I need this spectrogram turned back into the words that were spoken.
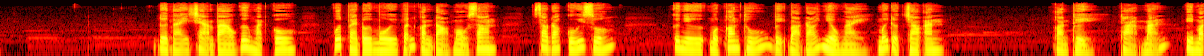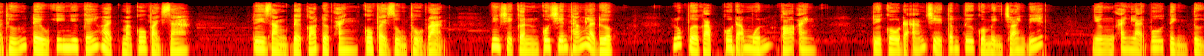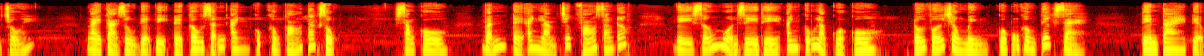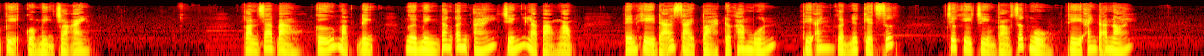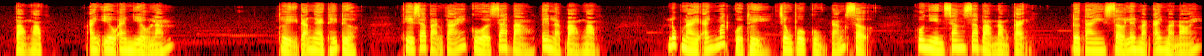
Đưa tay chạm vào gương mặt cô, vuốt về đôi môi vẫn còn đỏ màu son, sau đó cúi xuống. Cứ như một con thú bị bỏ đói nhiều ngày mới được cho ăn. Còn Thủy thỏa mãn vì mọi thứ đều y như kế hoạch mà cô vạch ra. Tuy rằng để có được anh cô phải dùng thủ đoạn, nhưng chỉ cần cô chiến thắng là được. Lúc vừa gặp cô đã muốn có anh. Tuy cô đã ám chỉ tâm tư của mình cho anh biết, nhưng anh lại vô tình từ chối. Ngay cả dùng địa vị để câu dẫn anh cũng không có tác dụng. Xong cô vẫn để anh làm chức phó giám đốc vì sớm muộn gì thì anh cũng là của cô. Đối với chồng mình cô cũng không tiếc rẻ tiền tài địa vị của mình cho anh. toàn Gia Bảo cứ mặc định người mình đang ân ái chính là Bảo Ngọc. Đến khi đã giải tỏa được ham muốn thì anh gần như kiệt sức. Trước khi chìm vào giấc ngủ thì anh đã nói Bảo Ngọc, anh yêu em nhiều lắm. Thủy đã nghe thấy được thì ra bạn gái của Gia Bảo tên là Bảo Ngọc. Lúc này ánh mắt của Thủy trông vô cùng đáng sợ. Cô nhìn sang Gia Bảo nằm cạnh, đưa tay sờ lên mặt anh mà nói.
